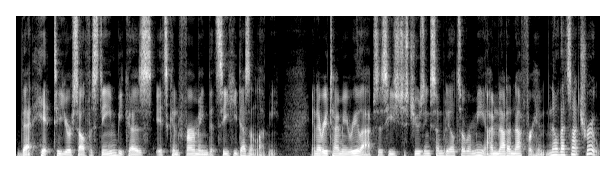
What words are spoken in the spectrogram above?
that hit to your self esteem because it's confirming that, see, he doesn't love me. And every time he relapses, he's just choosing somebody else over me. I'm not enough for him. No, that's not true.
